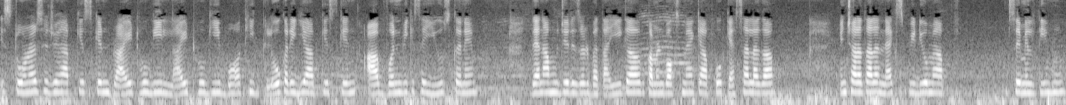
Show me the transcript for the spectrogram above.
इस टोनर से जो है आपकी स्किन ब्राइट होगी, लाइट होगी, बहुत ही ग्लो करेगी आपकी स्किन। आप वन वीक इसे यूज़ करें। देन आप मुझे रिज़ल्ट बताइएगा, कमेंट बॉक्स में कि आपको कैसा लगा। इन ताला नेक्स्ट वीडियो में आपसे मिलती हूँ।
